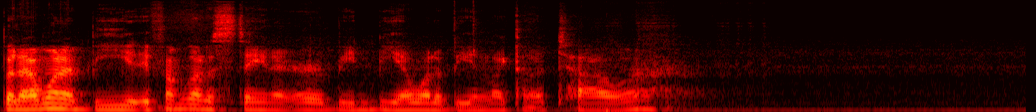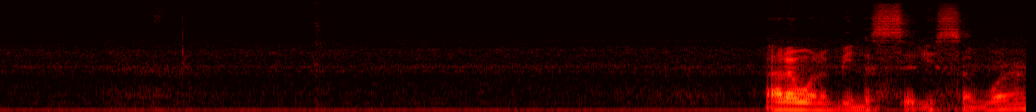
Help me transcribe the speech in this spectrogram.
But I want to be if I'm going to stay in an Airbnb, I want to be in like a tower. I don't want to be in the city somewhere.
